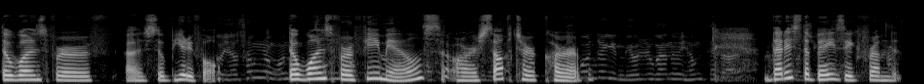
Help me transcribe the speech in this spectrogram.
The ones for uh, so beautiful. The ones for females are softer curve. That is the basic from the,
